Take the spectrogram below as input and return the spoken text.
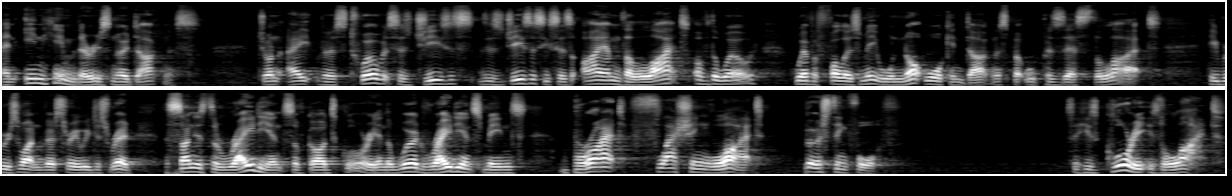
and in him there is no darkness. John 8, verse 12, it says, Jesus, this is Jesus, he says, I am the light of the world. Whoever follows me will not walk in darkness, but will possess the light. Hebrews 1, verse 3, we just read, the Son is the radiance of God's glory. And the word radiance means bright, flashing light bursting forth. So his glory is light.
